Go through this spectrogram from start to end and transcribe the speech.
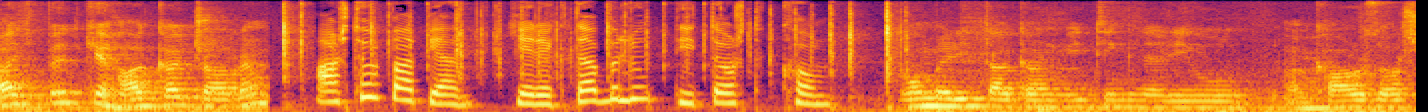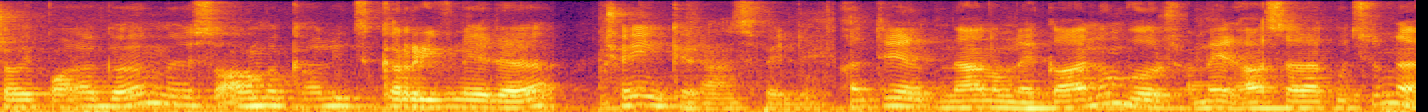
բայց պետք է հակաճառեմ Արթուր Պապյան 3w.dtort.com կոմերիտական միտինգների ու քարոզարշավի պարագայում այս աղմկալից կռիվները չէին գրանցվելու։ Խնդիրը նրանում է կայանում, որ մեր հասարակությունը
